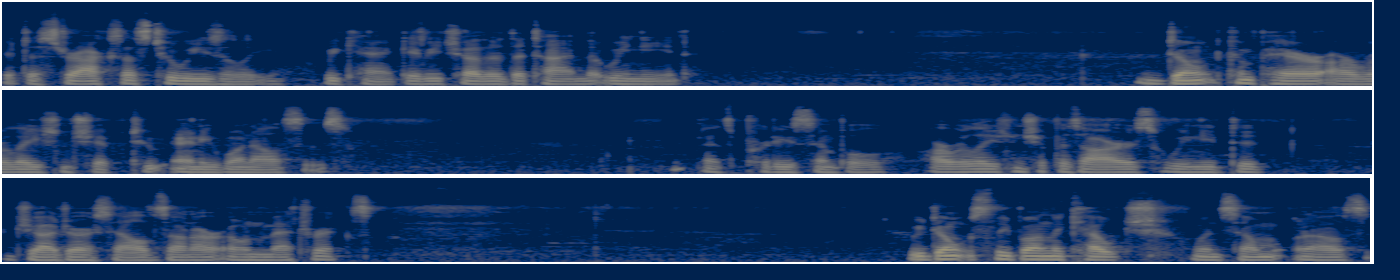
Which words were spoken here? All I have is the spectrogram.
It distracts us too easily. We can't give each other the time that we need. Don't compare our relationship to anyone else's. That's pretty simple. Our relationship is ours. We need to judge ourselves on our own metrics. We don't sleep on the couch when someone else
